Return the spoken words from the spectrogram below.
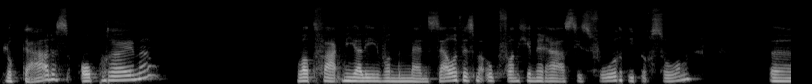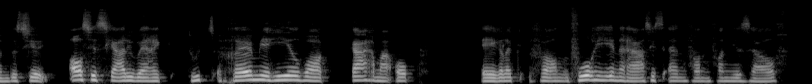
blokkades opruimen, wat vaak niet alleen van de mens zelf is, maar ook van generaties voor die persoon. Um, dus je, als je schaduwwerk doet, ruim je heel wat karma op, eigenlijk, van vorige generaties en van, van jezelf.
